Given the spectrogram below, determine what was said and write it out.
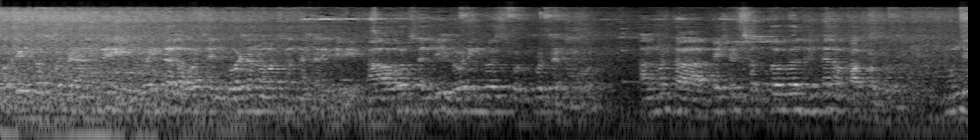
ರೋಡಿಂಗ್ ಡೋಸ್ ಕೊಟ್ಟರೆ ಅಂದರೆ ಈ ವೈಟಲ್ ಅವರ್ಸ್ ಏನು ಗೋಲ್ಡನ್ ಅವರ್ಸ್ ಅಂತ ಕರಿತೀವಿ ಆ ಅವರ್ಸ್ ಅಲ್ಲಿ ಲೋಡಿಂಗ್ ಡೋಸ್ ಕೊಟ್ಬಿಟ್ರೆ ನಾವು ಆಲ್ಮೋಸ್ಟ್ ಆ ಪೇಷಂಟ್ ಸತ್ತೋಗೋದ್ರಿಂದ ನಾವು ಕಾಪಾಡ್ಬೋದು. ಮುಂದೆ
